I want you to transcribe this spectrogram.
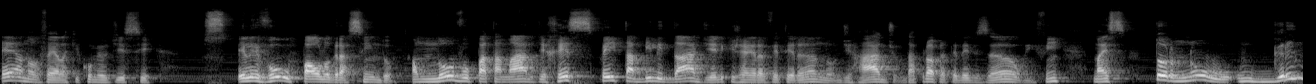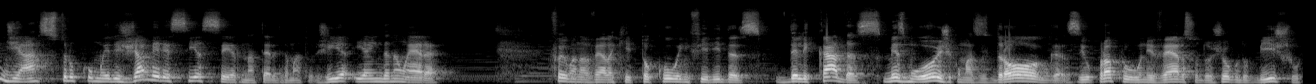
É a novela que, como eu disse, elevou o Paulo Gracindo a um novo patamar de respeitabilidade, ele que já era veterano de rádio, da própria televisão, enfim, mas tornou-o um grande astro como ele já merecia ser na teledramaturgia e ainda não era. Foi uma novela que tocou em feridas delicadas, mesmo hoje, como as drogas e o próprio universo do jogo do bicho,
